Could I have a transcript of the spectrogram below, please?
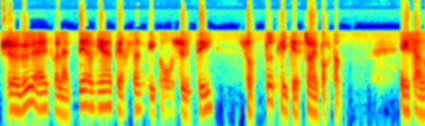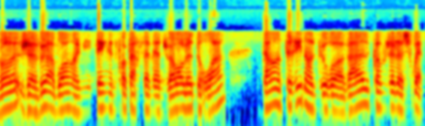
je veux être la dernière personne qui est consultée sur toutes les questions importantes. Et ça va, je veux avoir un meeting une fois par semaine. Je veux avoir le droit d'entrer dans le bureau ovale comme je le souhaite.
